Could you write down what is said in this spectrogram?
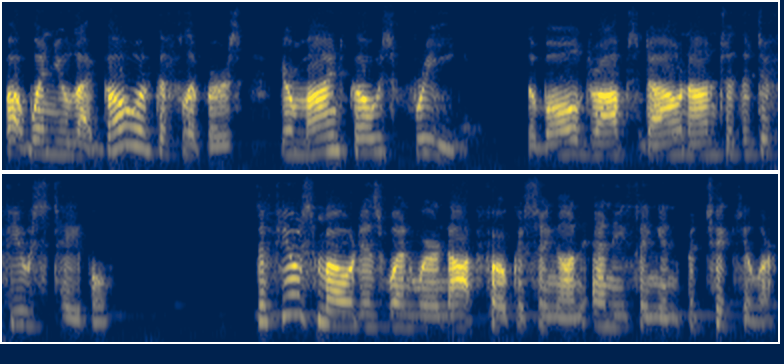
But when you let go of the flippers, your mind goes free. The ball drops down onto the diffuse table. Diffuse mode is when we're not focusing on anything in particular.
